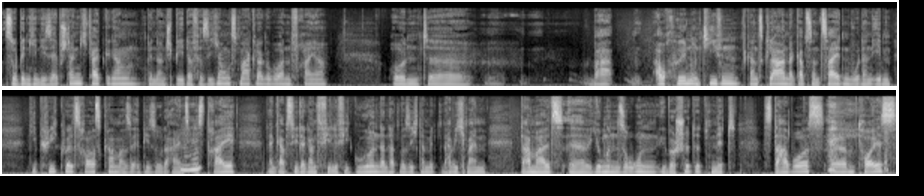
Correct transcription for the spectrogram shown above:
so bin ich in die Selbstständigkeit gegangen, bin dann später Versicherungsmakler geworden, freier und äh, war auch Höhen und Tiefen, ganz klar. Und da gab es dann Zeiten, wo dann eben die Prequels rauskamen, also Episode 1 mhm. bis 3. Dann gab es wieder ganz viele Figuren. Dann hat man sich damit, habe ich meinem damals äh, jungen Sohn überschüttet mit Star Wars äh, Toys,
